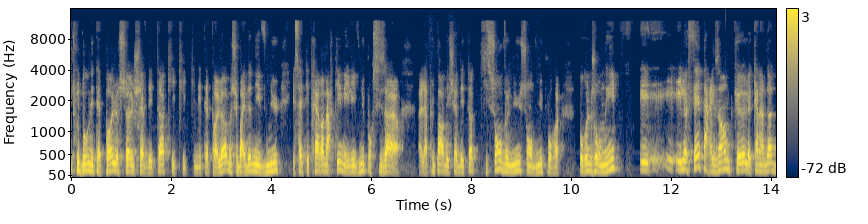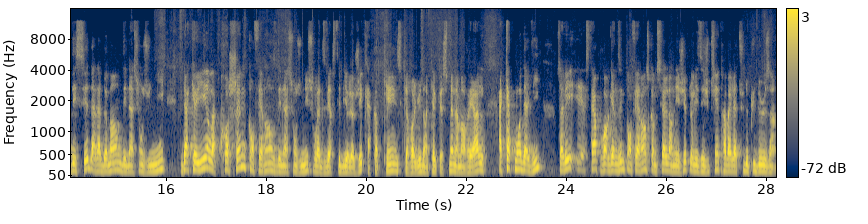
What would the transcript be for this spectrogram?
Trudeau n'était pas le seul chef d'État qui, qui, n'était pas là. M. Biden est venu, et ça a été très remarqué, mais il est venu pour six heures. Euh, la plupart des chefs d'État qui sont venus sont venus pour, pour une journée. Et, le fait, par exemple, que le Canada décide, à la demande des Nations unies, d'accueillir la prochaine conférence des Nations unies sur la diversité biologique, la COP 15, qui aura lieu dans quelques semaines à Montréal, à quatre mois d'avis. Vous savez, Esther, pour organiser une conférence comme celle en Égypte, les Égyptiens travaillent là-dessus depuis deux ans.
